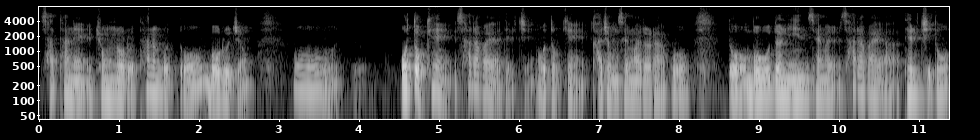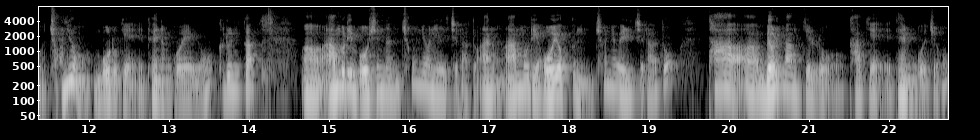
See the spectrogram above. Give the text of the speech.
사탄의 종로로 타는 것도 모르죠. 어, 어떻게 살아가야 될지, 어떻게 가정 생활을 하고 또 모든 인생을 살아가야 될지도 전혀 모르게 되는 거예요. 그러니까 어, 아무리 멋있는 청년일지라도 아무리 어여쁜 처녀일지라도 다 어, 멸망길로 가게 되는 거죠.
